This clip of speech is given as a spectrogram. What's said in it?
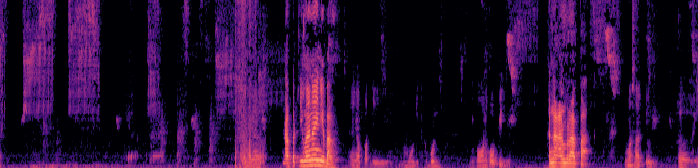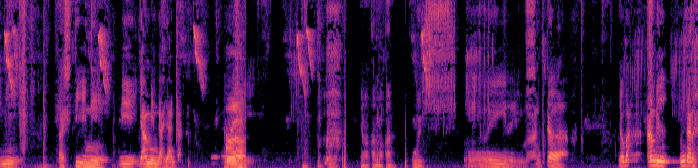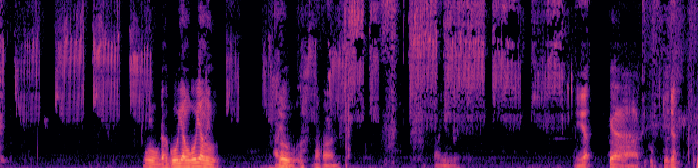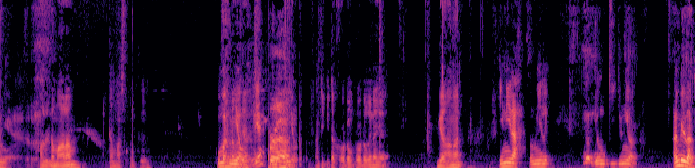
Dia Dapat di mana ini, Bang? saya dapat di nemu di kebun di pohon kopi Anakan berapa? cuma satu Oh, ini pasti ini dijamin dah jantan. ya makan makan wih Wih, mantap. Coba ambil bentar. Oh, udah goyang-goyang ini. Ayo Oh. makan ayo iya Ya. nah, cukup itu aja ya. kalau udah malam kita masukkan ke Rumah aja. ya. Nanti kita kerodong-kerodongin aja biar hangat Inilah pemilik Jongki Junior. Ambil, Bang.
